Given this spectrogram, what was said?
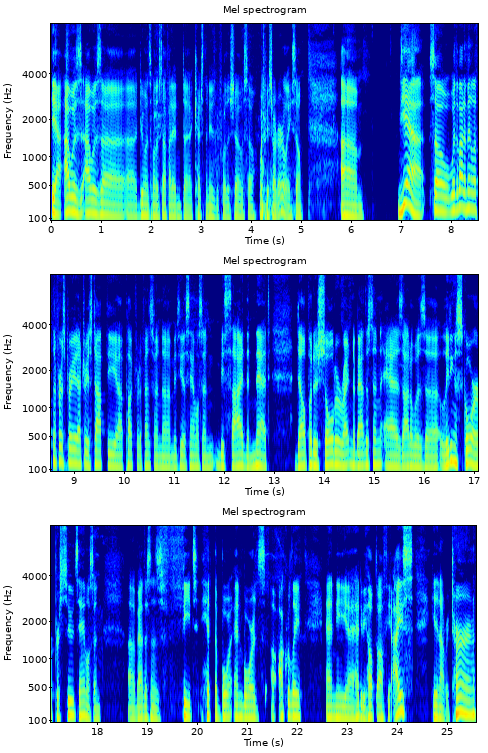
yeah, I was I was uh, uh, doing some other stuff. I didn't uh, catch the news before the show, so which we started early. So, um, yeah. So with about a minute left in the first period, after he stopped the uh, puck for defenseman uh, Mattias Samuelsson beside the net, Dell put his shoulder right into Batherson as Ottawa's uh, leading scorer pursued Samuelsson. Uh, Batherson's feet hit the bo- end boards uh, awkwardly, and he uh, had to be helped off the ice. He did not return.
